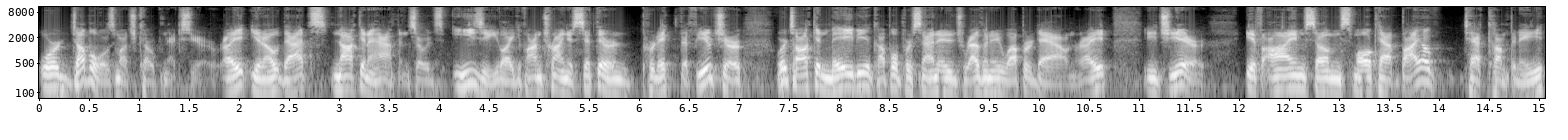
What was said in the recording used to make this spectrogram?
or double as much Coke next year, right? You know, that's not going to happen. So it's easy. Like if I'm trying to sit there and predict the future, we're talking maybe a couple percentage revenue up or down, right? Each year. If I'm some small cap biotech company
